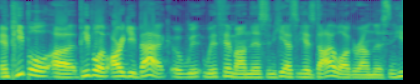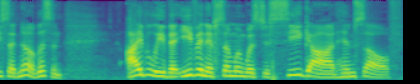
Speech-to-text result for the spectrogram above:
And people, uh, people have argued back with, with him on this, and he has, he has dialogue around this. And he said, No, listen, I believe that even if someone was to see God himself,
